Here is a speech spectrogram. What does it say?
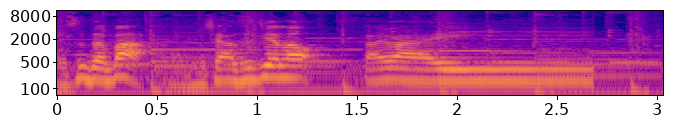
我是德爸，我们下次见喽，拜拜。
